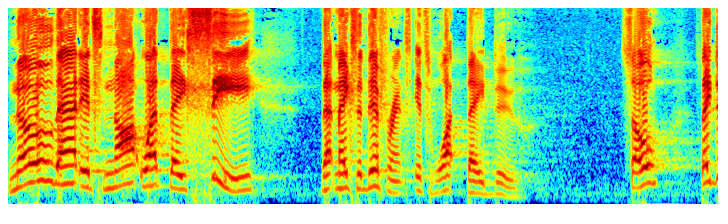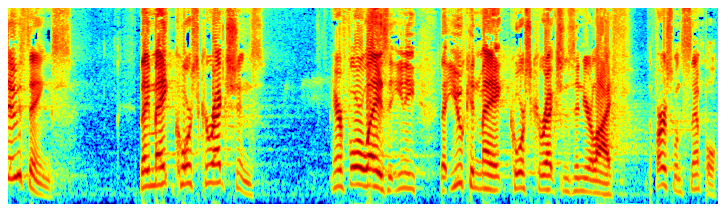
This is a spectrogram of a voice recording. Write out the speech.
know that it's not what they see that makes a difference, it's what they do. So, they do things. They make course corrections. Here are four ways that you need that you can make course corrections in your life. The first one's simple.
